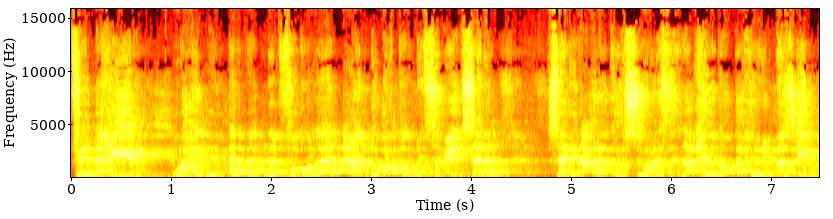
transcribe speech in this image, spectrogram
في الأخير واحد من آبائنا الفضلاء عنده أكثر من 70 سنة ساند على كرسي ولا ساند على الحيطة في آخر المسجد.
